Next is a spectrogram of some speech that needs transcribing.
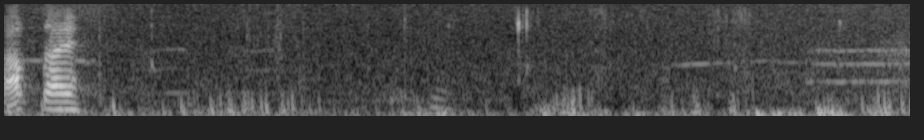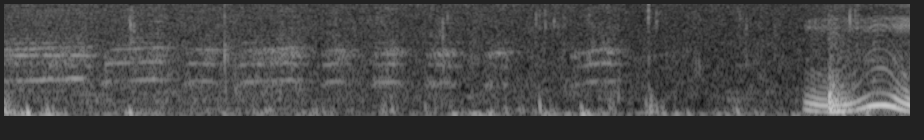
พักใจอืม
